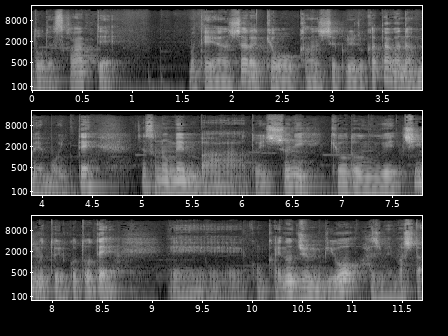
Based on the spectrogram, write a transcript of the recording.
どうですかって、まあ、提案したら共感してくれる方が何名もいてじゃそのメンバーと一緒に共同運営チームということで、えー、今回の準備を始めました。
